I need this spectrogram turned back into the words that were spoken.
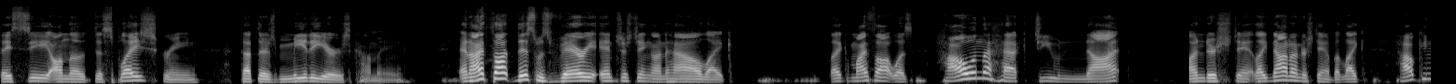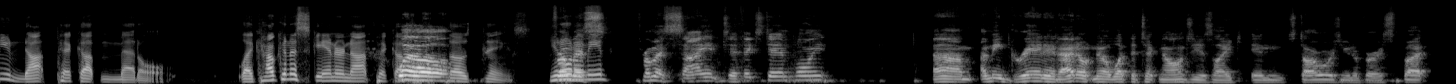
they see on the display screen that there's meteors coming. And I thought this was very interesting on how like like my thought was how in the heck do you not understand like not understand but like how can you not pick up metal? Like how can a scanner not pick up Well, those things? You know From what a I mean? From a scientific standpoint, um, I mean, granted, I don't know what the technology is like in Star Wars universe, but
